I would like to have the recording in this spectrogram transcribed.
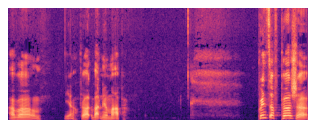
Aber ja, warten wir mal ab. Prince of Persia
